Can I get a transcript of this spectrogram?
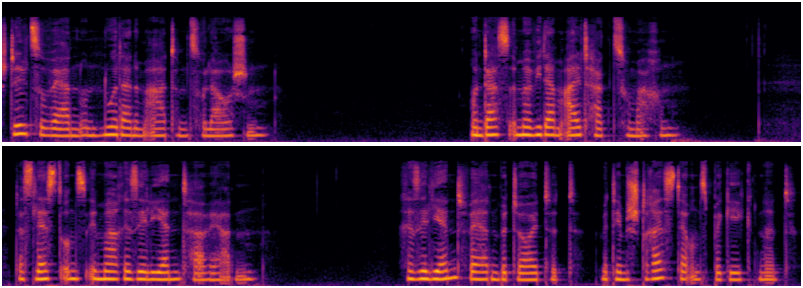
still zu werden und nur deinem Atem zu lauschen. Und das immer wieder im Alltag zu machen. Das lässt uns immer resilienter werden. Resilient werden bedeutet, mit dem Stress, der uns begegnet,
